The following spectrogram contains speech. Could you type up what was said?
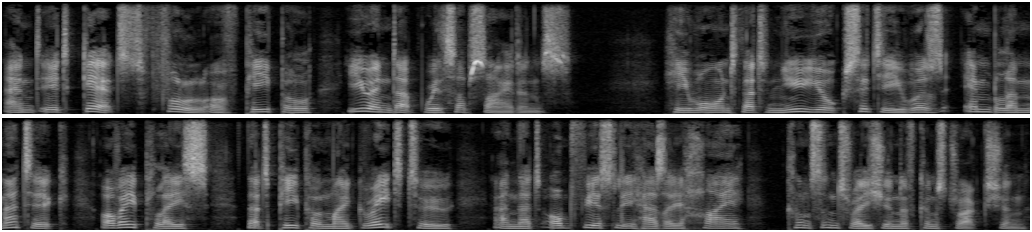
and it gets full of people, you end up with subsidence. He warned that New York City was emblematic of a place that people migrate to and that obviously has a high concentration of construction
